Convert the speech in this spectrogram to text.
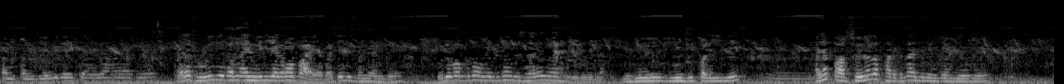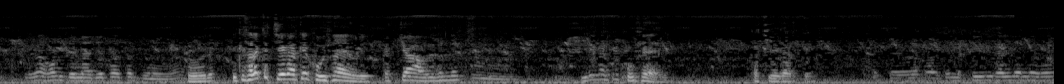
ਪੰ ਪੰਜੇ ਵੀ ਦੇ ਕੇ ਆਇਆ ਹੋਇਆ ਪਹਿਲਾਂ ਥੋੜੀ ਜਿਹੀ ਮੈਂ ਇੰਨੀ ਕੁ ਜਗ੍ਹਾ ਮੈਂ ਪਾਇਆ ਬੱਚੇ ਜਿੱਦਾਂ ਜਾਂਦੇ ਆ। ਉਹਦੇ ਬਾਅਦ ਵਧਾਉਂਦੇ ਵਧਾਉਂਦੇ ਸਾਰੇ ਮੈਂ ਹੋ ਗਏ ਜਿੱਦਾਂ। ਜਿੰਨੀ ਜਿੰਨੀ ਪੜੀ ਜੇ ਅੱਛਾ ਪਰਸੋਂ ਇਹਨਾਂ ਦਾ ਫ਼ਰਕ ਤਾਂ ਅੱਜ ਦੇਖ ਹੋ ਗਿਆ। ਹੁਣ ਦਿਨਾਂ ਜੇ ਪਰ ਧਰਨੇ ਆ ਹੋਰ ਇੱਕ ਸਾਰਾ ਕੱਚੇ ਕਰਕੇ ਖੁਸ਼ ਆਏ ਹੋਰੇ ਕੱਚਾ ਆਉਂਦੇ ਬੰਦੇ ਇਹਦੇ ਕਰਕੇ ਖੁਸ਼ ਆਏ ਕੱਚੇ ਕਰਕੇ ਮੱਕੀ ਵੀ ਖਾਈ ਜਾਂਦੇ ਹੋ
